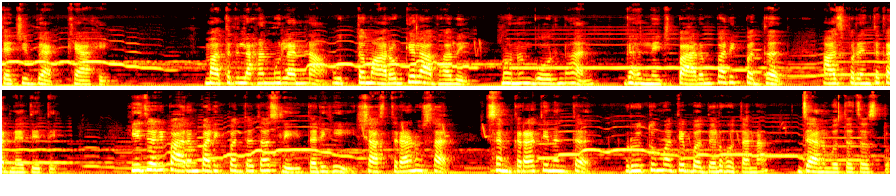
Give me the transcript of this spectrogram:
त्याची व्याख्या आहे. मात्र लहान मुलांना उत्तम आरोग्य लाभावे म्हणून बोरन्हाण घालण्याची पारंपरिक पद्धत आजपर्यंत करण्यात येते. ही जरी पारंपरिक पद्धत असली तरीही शास्त्रानुसार संक्रांतीनंतर ऋतूमध्ये बदल होताना जाणवतच असतो.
